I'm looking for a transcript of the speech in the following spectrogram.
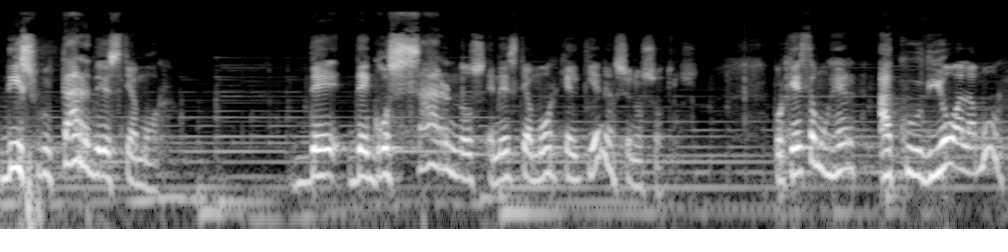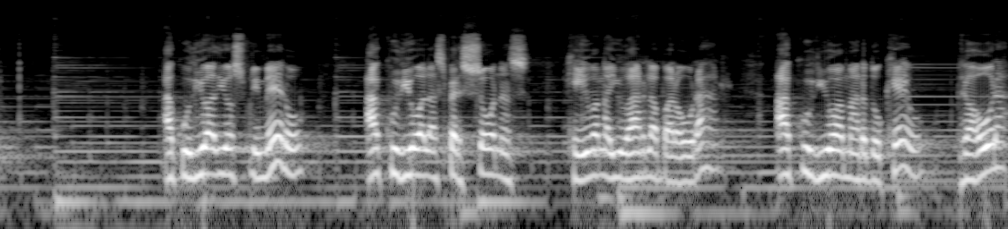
disfrutar de este amor, de, gozarnos en este amor que Él tiene hacia nosotros. Porque esta mujer acudió al amor, acudió a Dios primero, acudió a las personas que iban a ayudarla para orar, acudió a Mardoqueo, pero ahora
